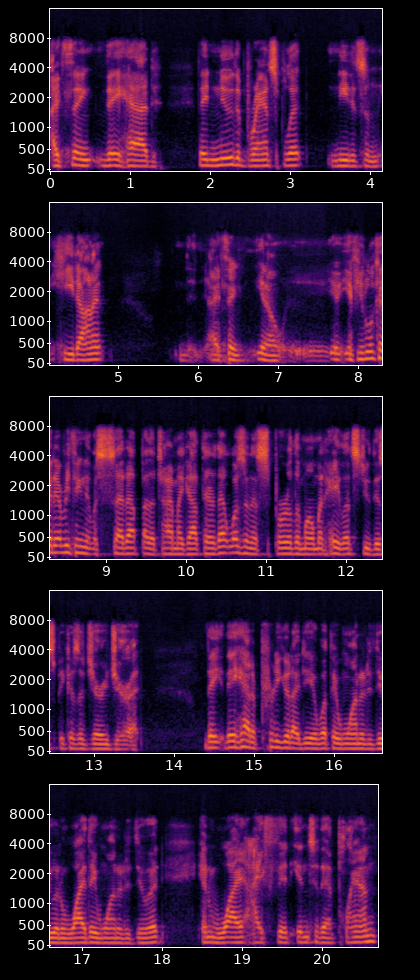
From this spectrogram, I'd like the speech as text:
I think they had, they knew the brand split needed some heat on it. I think, you know, if you look at everything that was set up by the time I got there, that wasn't a spur of the moment, hey, let's do this because of Jerry Jarrett. They they had a pretty good idea what they wanted to do and why they wanted to do it and why I fit into that plan.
